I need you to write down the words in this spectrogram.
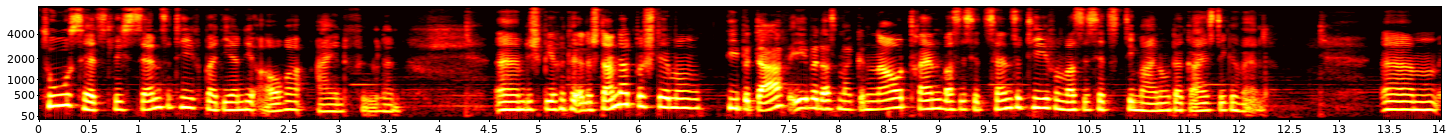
zusätzlich sensitiv bei dir in die Aura einfühlen. Ähm, die spirituelle Standardbestimmung, die bedarf eben, dass man genau trennt, was ist jetzt sensitiv und was ist jetzt die Meinung der geistigen Welt. Ähm,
